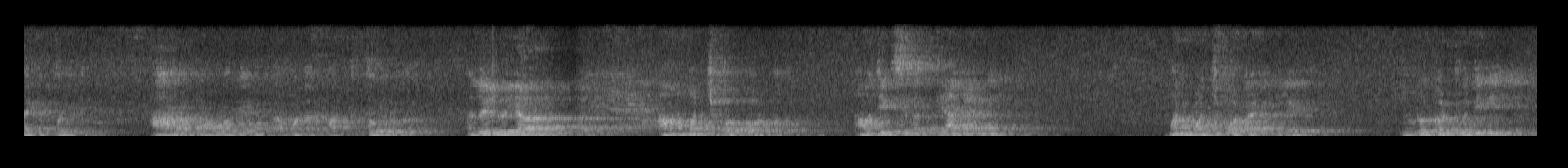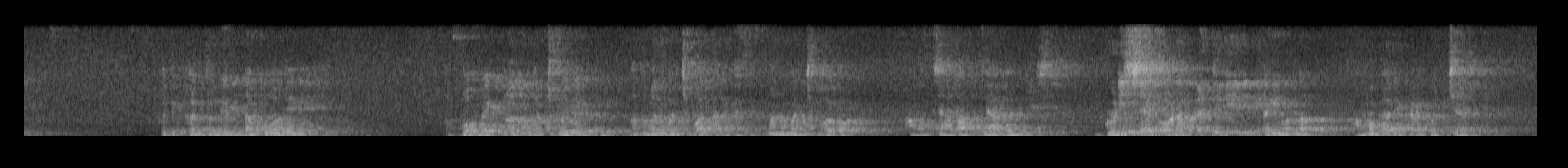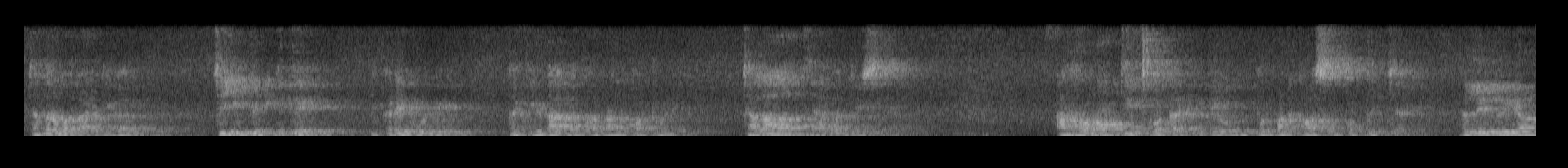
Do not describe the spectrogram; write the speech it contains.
తగ్గిపోయింది ఆరంభంలోనే ఉన్న అమ్మగారు మనకు తోడుగా. అల్లెలుయా ఆమెను మర్చిపోకూడదు. ఆమె చేసిన త్యాగాన్ని మనం మర్చిపోవటానికి లేదు. ఎవరో కడుపు తిని కొద్ది కడుపు నిండా పోదిని అబ్బో వ్యక్తులు వాళ్ళు మర్చిపోయినట్టు కొంతమంది మర్చిపోతారు కానీ మనం మర్చిపోకూడదు. ఆమె చాలా త్యాగం చేసి గుడిసె కూడా గతి లేని టైంలో అమ్మగారు ఇక్కడికి వచ్చారు. చంద్రబాబు నాయుడు గారు చెయ్యి పెరిగితే ఇక్కడే ఉండి తగ్గేదాకా కొన్నాళ్ళు పట్టుకుని చాలా త్యాగం చేశారు. ఆ రుణం తీర్చుకోవటానికి దేవుడు ఇప్పుడు మన కోసం పంపించాడు అల్లెలుయా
